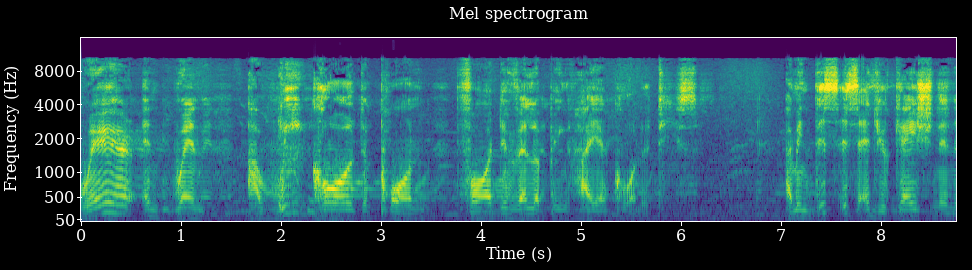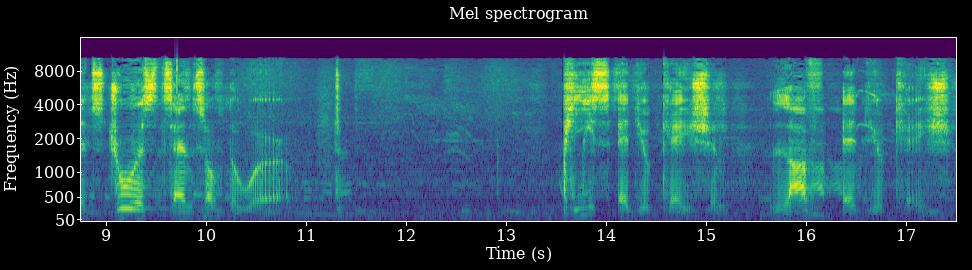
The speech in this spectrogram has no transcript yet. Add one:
Where and when are we called upon for developing higher qualities? I mean, this is education in its truest sense of the word. Peace education, love education,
